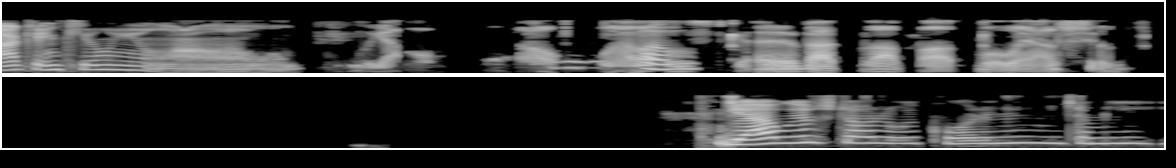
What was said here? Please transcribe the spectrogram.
I can kill you. Oh, I'm scared. That that that the Yeah, we started recording, dummy.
